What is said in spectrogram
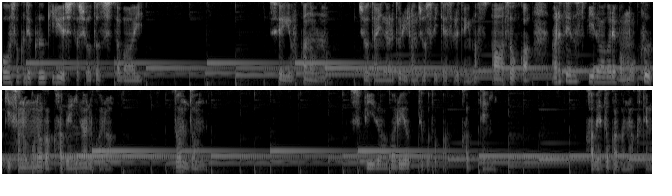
高速で空気粒子と衝突した場合制御不可能な状態になると理論上推定されています。ああそうか。ある程度スピード上がればもう空気そのものが壁になるからどんどんスピード上がるよってことか。勝手に壁とかがなくても。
